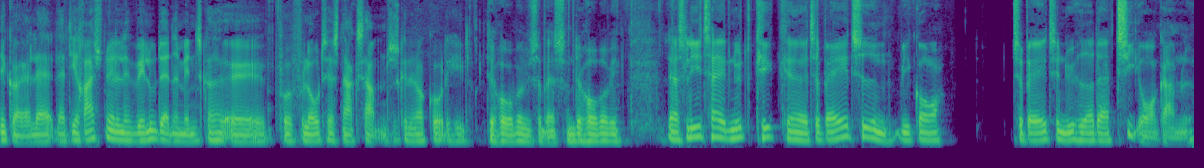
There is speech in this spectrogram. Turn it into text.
Det gør jeg. Lad, lad de rationelle, veluddannede mennesker øh, få, få lov til at snakke sammen, så skal det nok gå det hele. Det håber vi, Sebastian. Det håber vi. Lad os lige tage et nyt kig øh, tilbage i tiden. Vi går tilbage til nyheder, der er 10 år gamle.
